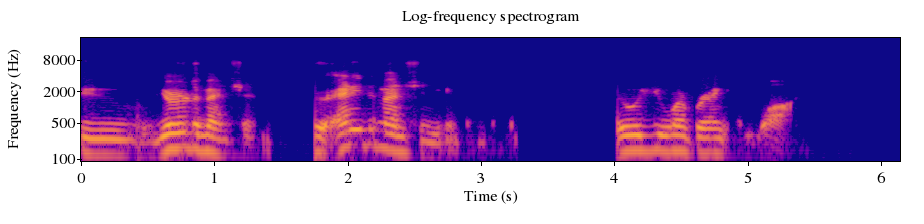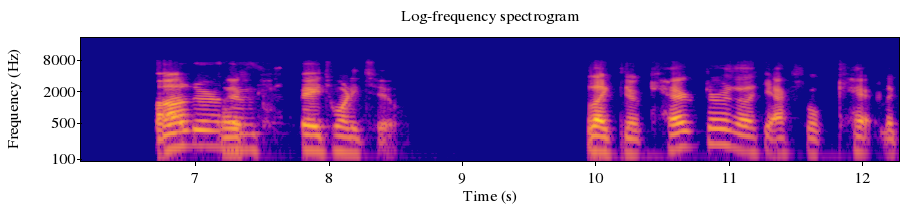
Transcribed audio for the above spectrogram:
to your dimension, or any dimension you can think of, who would you want to bring and why? Other than Like- Bay 22. Like their characters or like the actual char- like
